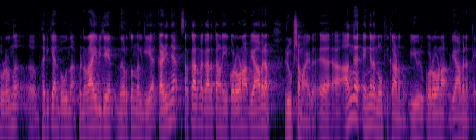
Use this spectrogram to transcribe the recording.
തുടർന്ന് ഭരിക്കാൻ പോകുന്ന പിണറായി വിജയൻ നേതൃത്വം നൽകിയ കഴിഞ്ഞ സർക്കാരിന്റെ കാലത്താണ് ഈ കൊറോണ വ്യാപനം രൂക്ഷമായത്. അങ്ങ് എങ്ങനെ നോക്കിക്കാണുന്നു ഈ ഒരു കൊറോണ വ്യാപനത്തെ?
